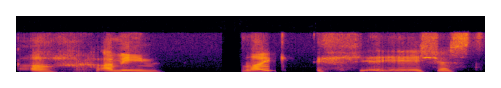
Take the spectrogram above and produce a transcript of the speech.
oh, I mean, like it's just.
